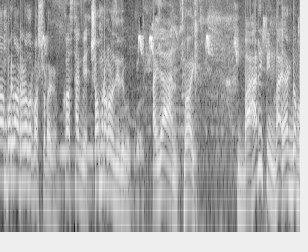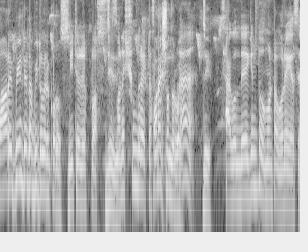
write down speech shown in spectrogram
দাম পড়বে আঠারো হাজার পাঁচশো টাকা। খরচ থাকবে? সম্পূর্ণ করে দিয়ে দেবো। ভাইজান। ভাই। বাহারি পিন ভাই। একদম বাহারি প্রিন্ট এটা বিটলের ক্রস। বিটলের ক্রস। জি, জি। অনেক সুন্দর একটা অনেক সুন্দর ভাই। হ্যাঁ? জি। ছাগল দিয়ে কিন্তু মনটা ভরে গেছে।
